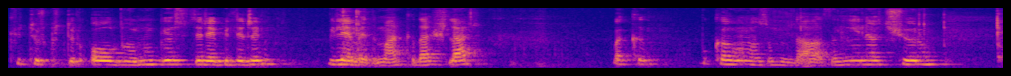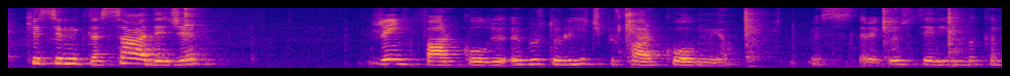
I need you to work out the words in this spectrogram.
kütür kütür olduğunu gösterebilirim. Bilemedim arkadaşlar. Bakın bu kavanozumun da ağzını yeni açıyorum. Kesinlikle sadece renk farkı oluyor. Öbür türlü hiçbir fark olmuyor. Ve sizlere göstereyim bakın.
